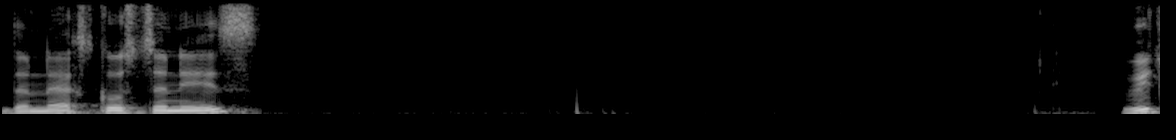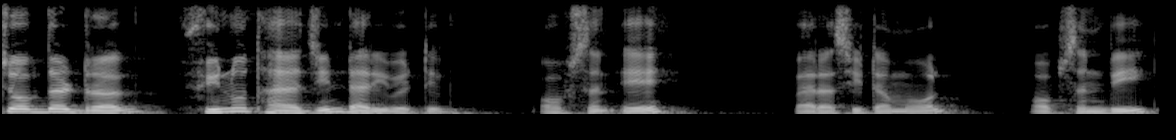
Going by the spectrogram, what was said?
The next question is, which of the drug phenothiazine derivative? Option A, paracetamol. Option B,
